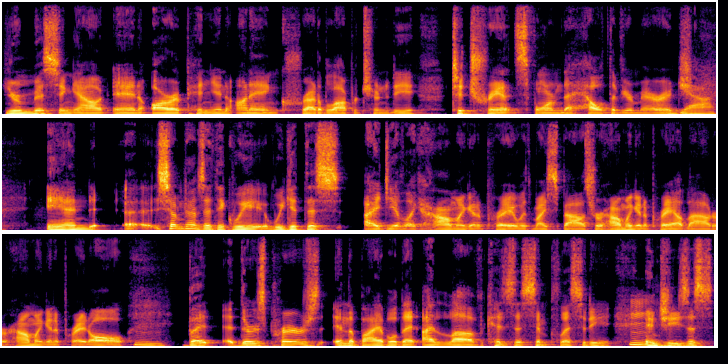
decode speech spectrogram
you're missing out, in our opinion, on an incredible opportunity to transform the health of your marriage. Yeah. And uh, sometimes I think we we get this idea of like, how am I going to pray with my spouse, or how am I going to pray out loud, or how am I going to pray at all? But uh, there's prayers in the Bible that I love because the simplicity, and Jesus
